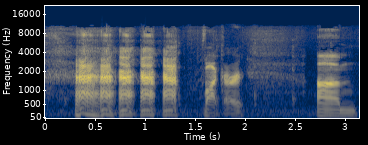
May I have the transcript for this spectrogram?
fucker. Um,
